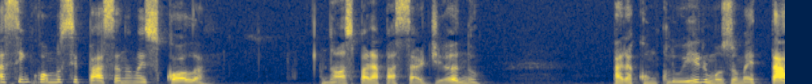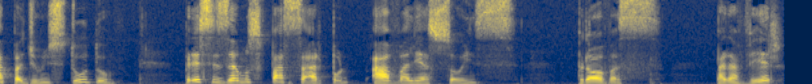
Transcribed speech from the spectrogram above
assim como se passa numa escola. Nós, para passar de ano, para concluirmos uma etapa de um estudo, precisamos passar por avaliações, provas, para ver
